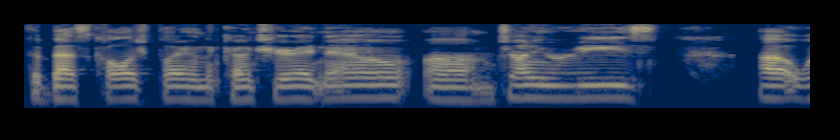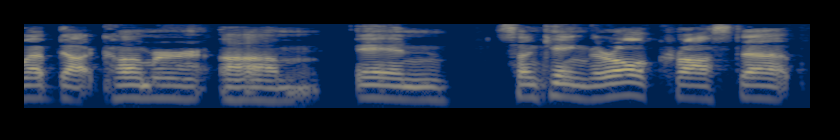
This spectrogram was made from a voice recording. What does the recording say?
the best college player in the country right now, um, Johnny Ruiz, uh, web.comer, um, and Sung Kang. They're all crossed up.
